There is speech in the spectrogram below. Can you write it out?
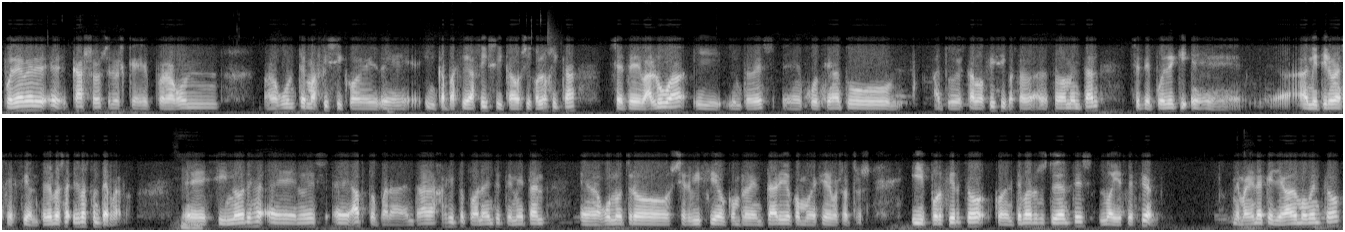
puede haber casos en los que por algún algún tema físico de, incapacidad física o psicológica se te evalúa y, entonces en función a tu a tu estado físico, a tu estado mental, se te puede eh, admitir una excepción, pero es, bastante raro. Eh, si no eres, eh, no eres apto para entrar al ejército, probablemente te metan en algún otro servicio complementario, como decíais vosotros. Y por cierto, con el tema de los estudiantes no hay excepción. De manera que llegado el momento,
